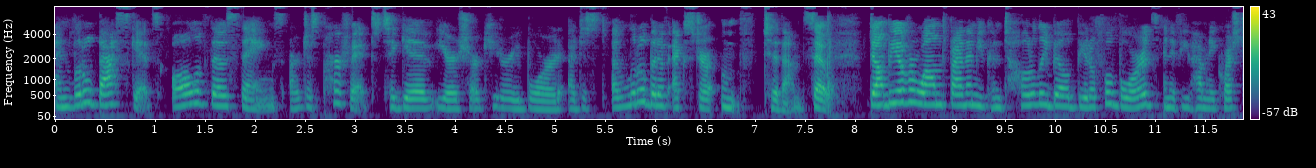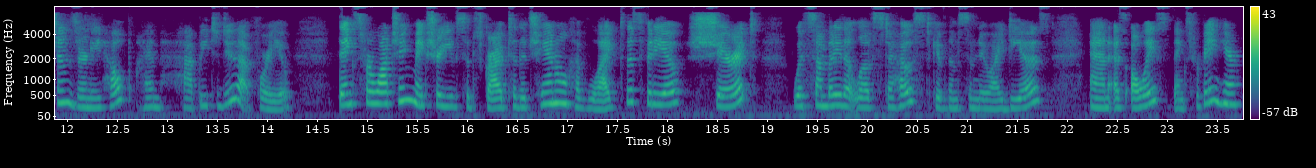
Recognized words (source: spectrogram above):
and little baskets, all of those things are just perfect to give your charcuterie board a, just a little bit of extra oomph to them. So don't be overwhelmed by them. You can totally build beautiful boards. And if you have any questions or need help, I'm happy to do that for you. Thanks for watching. Make sure you've subscribed to the channel, have liked this video, share it with somebody that loves to host, give them some new ideas. And as always, thanks for being here.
